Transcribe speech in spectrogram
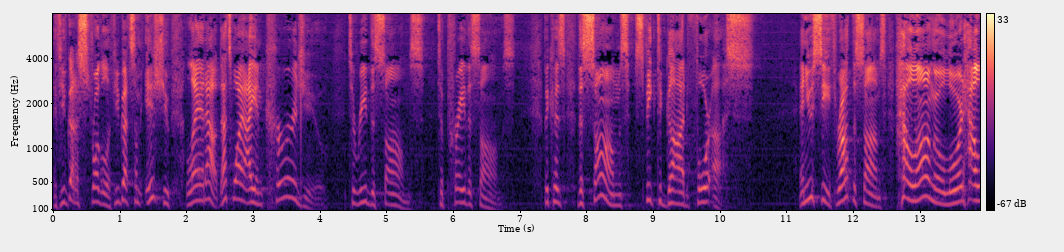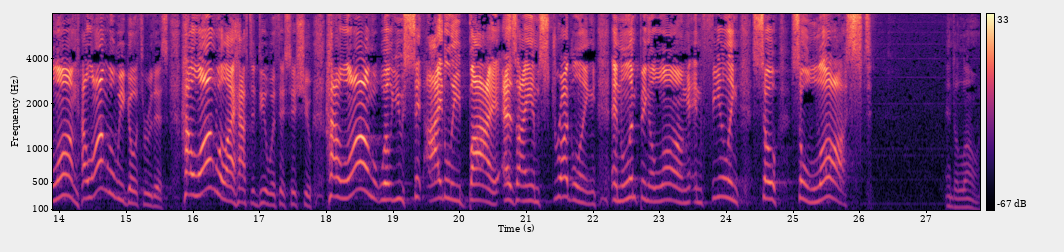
If you've got a struggle, if you've got some issue, lay it out. That's why I encourage you to read the Psalms, to pray the Psalms, because the Psalms speak to God for us. And you see throughout the Psalms, how long, O Lord? How long? How long will we go through this? How long will I have to deal with this issue? How long will you sit idly by as I am struggling and limping along and feeling so, so lost and alone?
